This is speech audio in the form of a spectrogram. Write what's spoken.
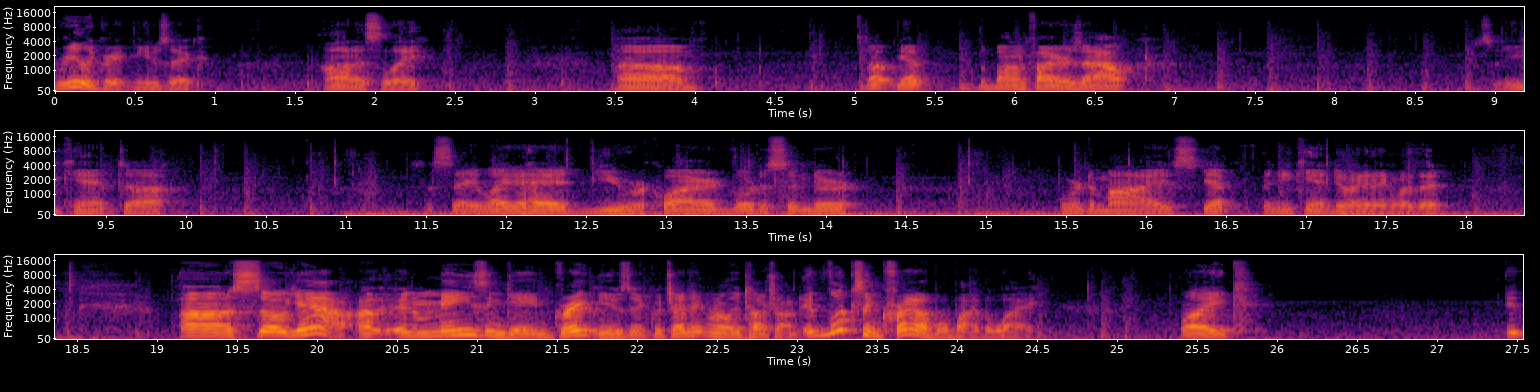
really great music. Honestly. Um, oh, yep, the bonfire's out. So you can't, uh, just say light ahead, you required Lord of Cinder or Demise. Yep, and you can't do anything with it. Uh, so yeah, an amazing game, great music, which I didn't really touch on. It looks incredible, by the way. Like, it,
